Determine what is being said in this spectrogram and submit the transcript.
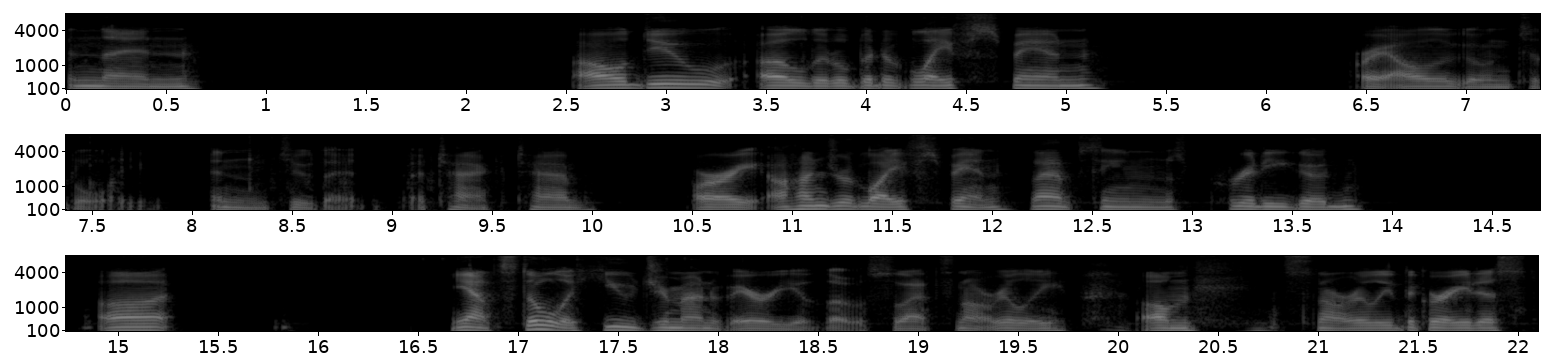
And then I'll do a little bit of lifespan. Alright, I'll go into the life into the attack tab. Alright, 100 lifespan. That seems pretty good. Uh yeah, it's still a huge amount of area though, so that's not really um it's not really the greatest.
